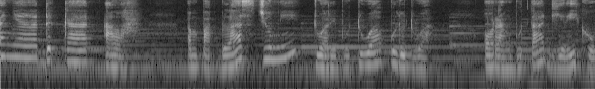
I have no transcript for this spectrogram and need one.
Hanya dekat Allah. 14 Juni 2022 Orang buta diriku.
